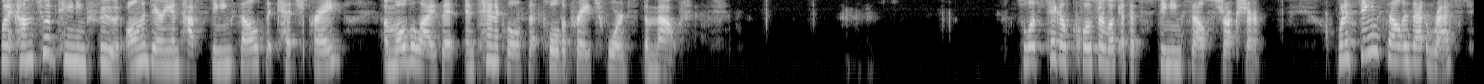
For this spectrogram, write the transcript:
When it comes to obtaining food, all cnidarians have stinging cells that catch prey, immobilize it, and tentacles that pull the prey towards the mouth. So let's take a closer look at the stinging cell structure. When a stinging cell is at rest,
